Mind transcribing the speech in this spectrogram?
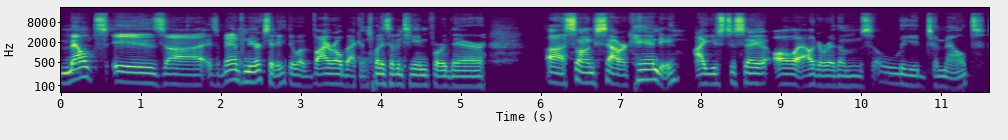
Melt is uh, is a band from New York City. They went viral back in 2017 for their uh, song "Sour Candy." I used to say all algorithms lead to Melt.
